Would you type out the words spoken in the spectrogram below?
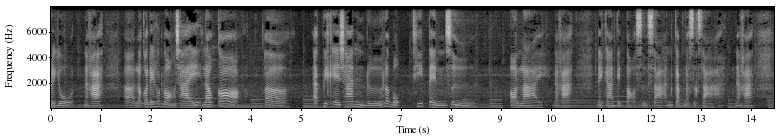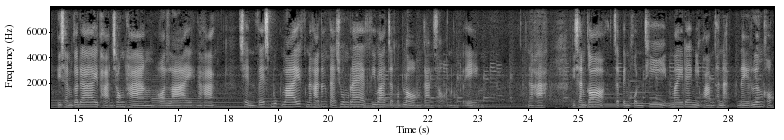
ประโยชน์นะคะแล้วก็ได้ทดลองใช้แล้วก็แอปพลิเคชันหรือระบบที่เป็นสื่อออนไลน์นะคะ ในการติดต่อสื่อสารกับนักศึกษานะคะ ดิฉันก็ได้ผ่านช่องทางออนไลน์นะคะ เช่น Facebook Live นะคะ ตั้งแต่ช่วงแรกที่ว่าจะทดลองการสอนของตัวเองนะคะ ดิฉันก็จะเป็นคนที่ไม่ได้มีความถนัดในเรื่องของ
